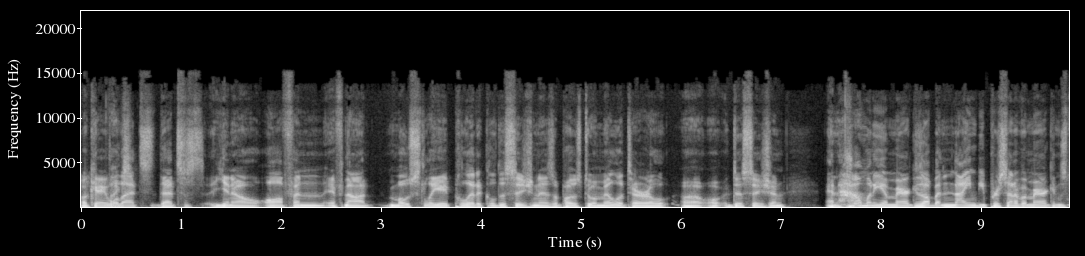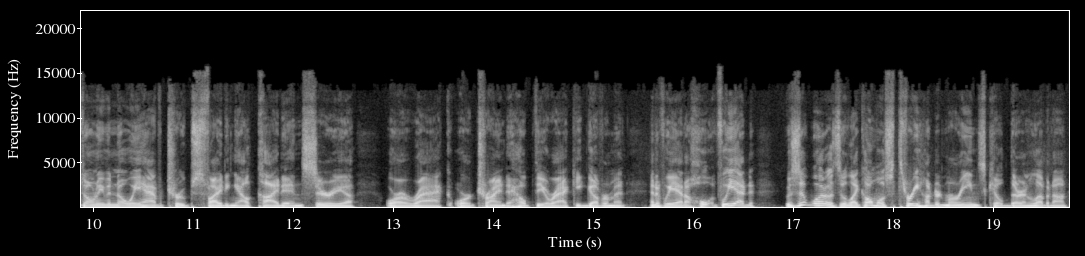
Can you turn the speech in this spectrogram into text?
Okay, well, that's that's you know often, if not mostly, a political decision as opposed to a military uh, decision. And how sure. many Americans? Up at ninety percent of Americans don't even know we have troops fighting Al Qaeda in Syria or Iraq or trying to help the Iraqi government. And if we had a whole, if we had, was it what was it like? Almost three hundred Marines killed there in Lebanon.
